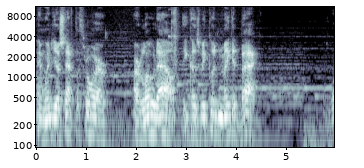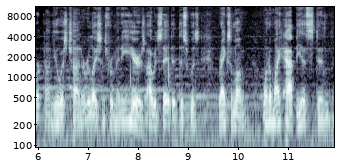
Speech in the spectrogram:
and we'd just have to throw our, our load out because we couldn't make it back. Worked on U.S.-China relations for many years. I would say that this was ranks among one of my happiest and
